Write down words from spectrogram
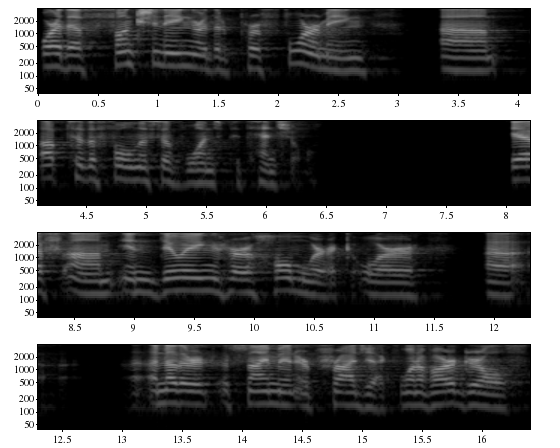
or the functioning or the performing um, up to the fullness of one's potential if um, in doing her homework or uh, another assignment or project, one of our girls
